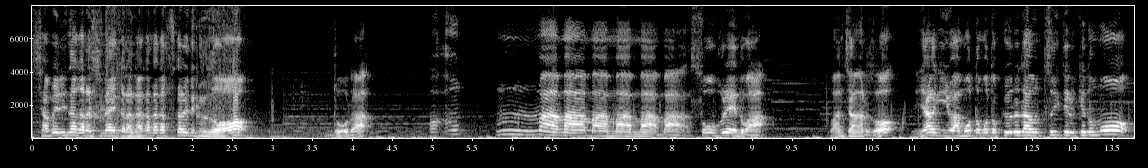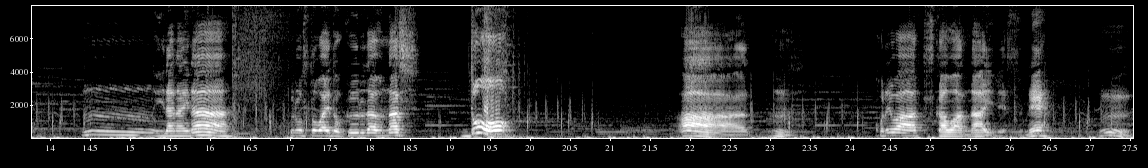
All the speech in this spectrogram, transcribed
喋りながらしないからなかなか疲れてくるぞ。どうだ？あ、うん、まあまあまあまあまあまあ、ソーブレードはワンチャンあるぞ。ヤギはもともとクールダウンついてるけども、うーん、いらないなフロストワイトクールダウンなし。どう？あー、うん。これは使わないですね。うん。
